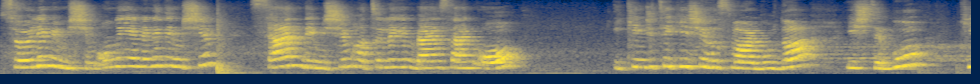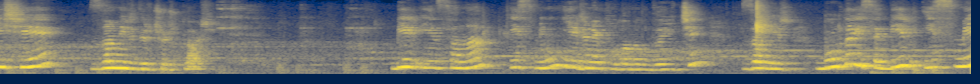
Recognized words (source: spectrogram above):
söylememişim. Onun yerine ne demişim? Sen demişim. Hatırlayın ben, sen, o. İkinci tekil şahıs var burada. İşte bu kişi zamiridir çocuklar. Bir insanın isminin yerine kullanıldığı için zamir. Burada ise bir ismi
